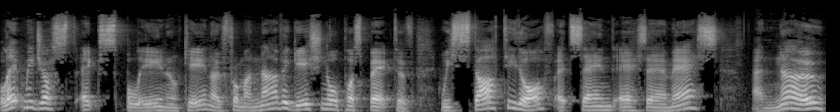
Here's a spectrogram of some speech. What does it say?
Let me just explain, okay? Now, from a navigational perspective, we started off at send SMS, and now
